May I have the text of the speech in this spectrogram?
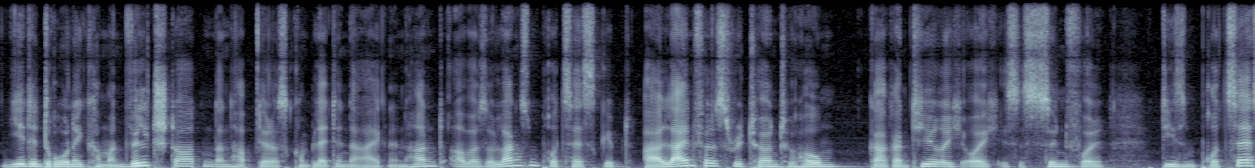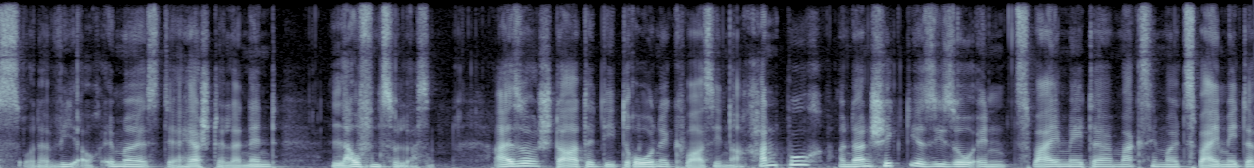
Jede Drohne kann man wild starten, dann habt ihr das komplett in der eigenen Hand, aber solange es einen Prozess gibt, allein für das Return to Home garantiere ich euch, ist es sinnvoll, diesen Prozess oder wie auch immer es der Hersteller nennt, laufen zu lassen. Also startet die Drohne quasi nach Handbuch und dann schickt ihr sie so in 2 Meter, maximal 2,50 Meter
